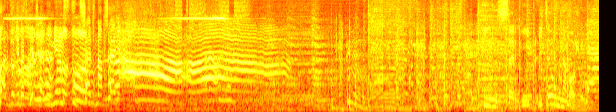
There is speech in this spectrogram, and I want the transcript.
bardzo niebezpiecznemu miejscu przeznaczenia. Film z serii Liceum na Morzu. A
